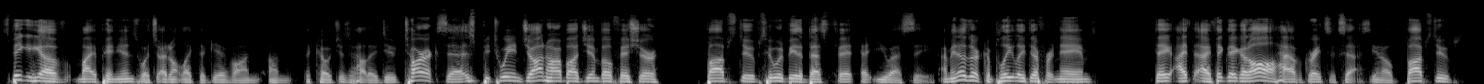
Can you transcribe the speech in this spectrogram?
Speaking of my opinions, which I don't like to give on, on the coaches or how they do, Tarek says between John Harbaugh, Jimbo Fisher, Bob Stoops, who would be the best fit at USC? I mean, those are completely different names. They, I, th- I think they could all have great success. You know, Bob Stoops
